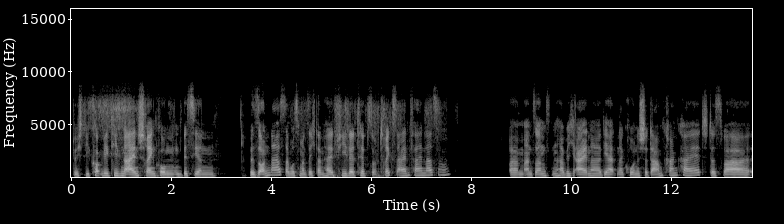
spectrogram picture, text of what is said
durch die kognitiven Einschränkungen ein bisschen besonders. Da muss man sich dann halt viele Tipps und Tricks einfallen lassen. Ähm, ansonsten habe ich eine, die hat eine chronische Darmkrankheit. Das war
